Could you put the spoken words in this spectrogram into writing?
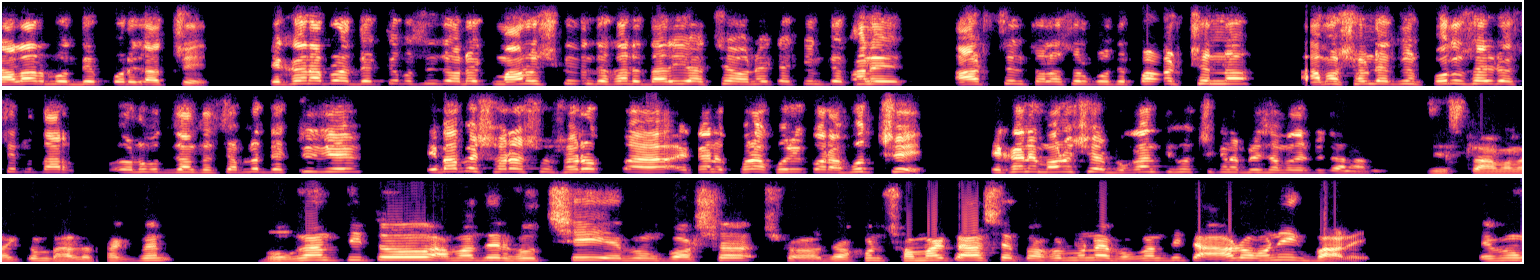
নালার মধ্যে পড়ে যাচ্ছে। এখানে আপনারা দেখতে পাচ্ছেন যে অনেক মানুষ কিন্তু এখানে দাঁড়িয়ে আছে, অনেকে কিন্তু এখানে আসছেন, চলাচল করতে পারছেন না। আমার সামনে একজন পথচারী রয়েছে তার অনুভূতি জানতে চাচ্ছি। আপনারা দেখছি যে এভাবে সরাসরি সড়ক এখানে খোরাখুরি করা হচ্ছে। এখানে মানুষের ভোগান্তি হচ্ছে কিনা প্লিজ আমাদের একটু জানান। ইসলাম আলাইকুম, ভালো থাকবেন। ভোগান্তি তো আমাদের হচ্ছে এবং বর্ষা যখন সময়টা আসে তখন মনে হয় ভোগান্তিটা আরও অনেক বাড়ে এবং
